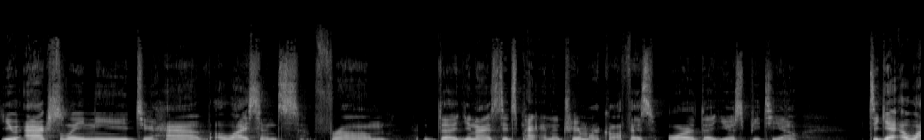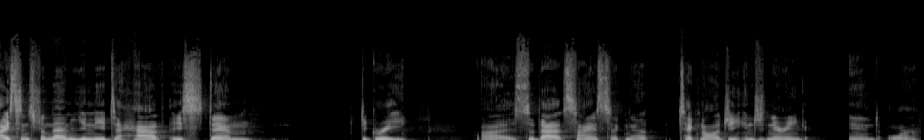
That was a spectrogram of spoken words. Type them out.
you actually need to have a license from the United States Patent and Trademark Office or the USPTO. To get a license from them, you need to have a STEM degree. Uh, so that's science, techn- technology, engineering, and or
